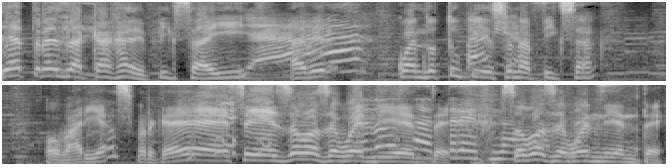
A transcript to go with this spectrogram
ya traes la caja de pizza ahí. Ya. A ver, cuando tú pides una pizza, o varias, porque eh, sí, somos de buen De diente, tres somos de buen diente.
